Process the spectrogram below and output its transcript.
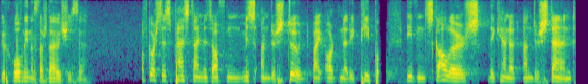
верховный наслаждающийся. Of course, this pastime is often misunderstood by ordinary people. Even scholars, they cannot understand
